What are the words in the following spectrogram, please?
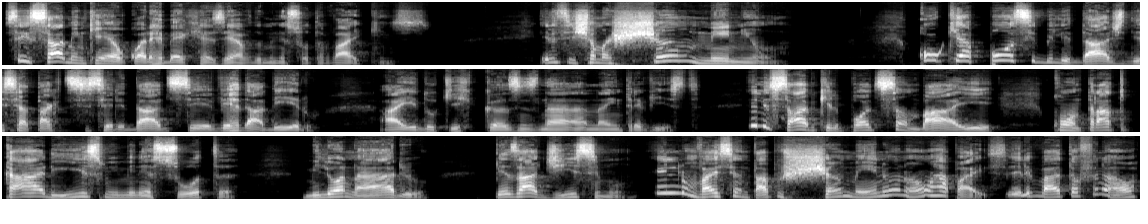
Vocês sabem quem é o quarterback reserva do Minnesota Vikings? Ele se chama Sean Mannion. Qual que é a possibilidade desse ataque de sinceridade ser verdadeiro aí do Kirk Cousins na, na entrevista? Ele sabe que ele pode sambar aí contrato caríssimo em Minnesota, milionário, pesadíssimo. Ele não vai sentar pro Sean Mannion, não, rapaz. Ele vai até o final.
